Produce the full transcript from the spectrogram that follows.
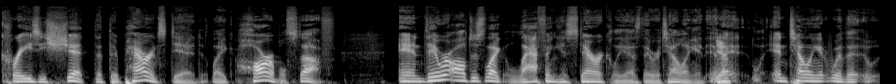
crazy shit that their parents did, like horrible stuff. And they were all just like laughing hysterically as they were telling it, and, Yeah. I- and telling it with a,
